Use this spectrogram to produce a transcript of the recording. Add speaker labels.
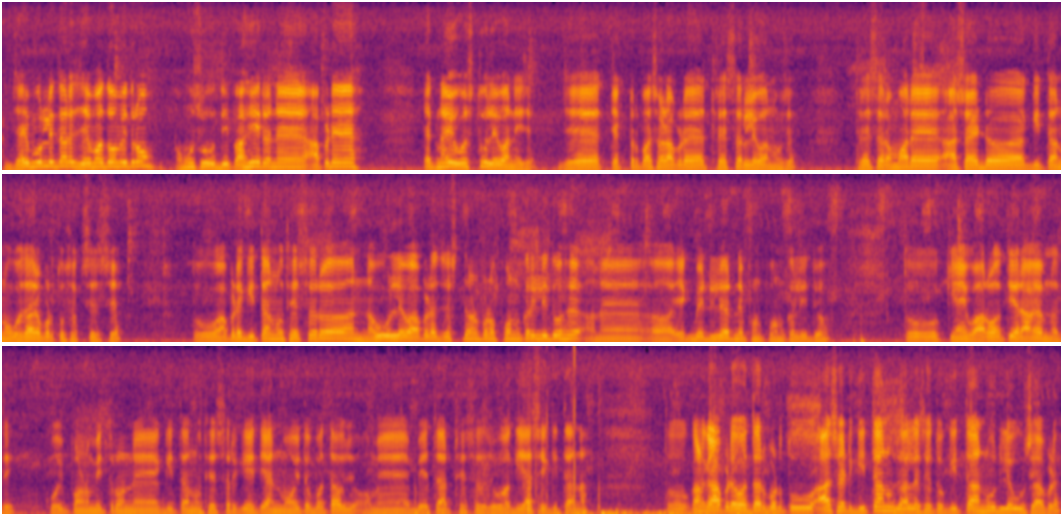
Speaker 1: જય મુરલીધર, જય માધવ મિત્રો. હું છું દીપ આહિર અને આપણે એક નવી વસ્તુ લેવાની છે, જે ટ્રેક્ટર પાછળ આપણે થ્રેસર લેવાનું છે. થ્રેસર અમારે આ સાઈડ ગીતાનું વધારે પડતું સક્સેસ છે. તો આપણે ગીતાનું થ્રેસર નવું લેવા આપણે જસદણ પણ ફોન કરી લીધો છે અને એક બે ડીલરને પણ ફોન કરી લીધો. તો ક્યાંય વારો અત્યારે આવે એમ નથી. કોઈ પણ મિત્રોને ગીતાનું થ્રેસર ક્યાંય ધ્યાનમાં હોય તો બતાવજો. અમે બે ચાર થ્રેસર જોવા ગયા છીએ ગીતાના. તો કારણ કે આપણે વધારે પડતું આ સાઈડ ગીતાનું ચાલે છે, તો ગીતાનું જ લેવું છે આપણે.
